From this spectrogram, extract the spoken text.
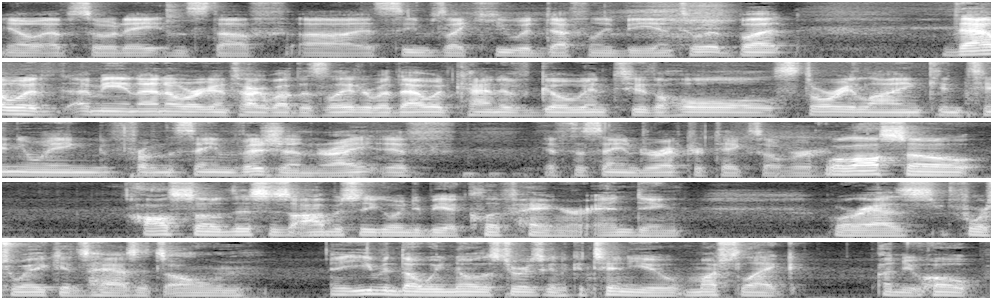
you know, episode eight and stuff. Uh, it seems like he would definitely be into it, but that would. I mean, I know we're going to talk about this later, but that would kind of go into the whole storyline continuing from the same vision, right? If if the same director takes over. Well, also, also this is obviously going to be a cliffhanger ending, whereas Force Awakens has its own. and Even though we know the story is going to continue, much like A New Hope,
